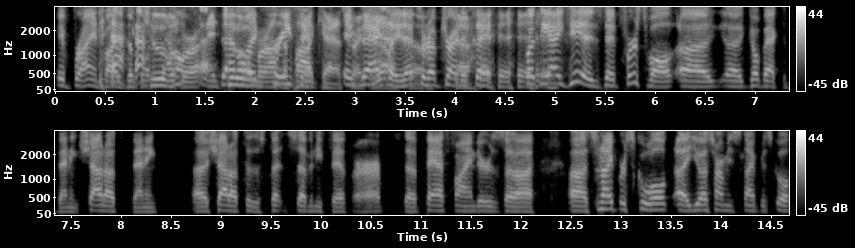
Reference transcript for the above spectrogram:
if brian buys the book two of them are and two of them are on the podcast it. exactly that's so, what i'm trying yeah. to say. But the idea is that first of all uh, uh, go back to benning. Shout out to benning uh, shout out to the 75th or the Pathfinders uh, uh, Sniper School, U.S. Uh, Army Sniper School.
